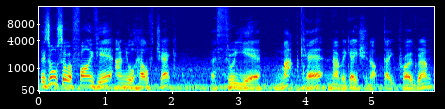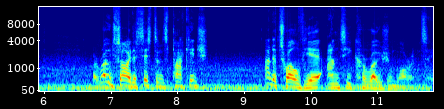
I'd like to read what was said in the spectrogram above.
There's also a five year annual health check, a three year map care navigation update program, a roadside assistance package, and a 12 year anti corrosion warranty.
